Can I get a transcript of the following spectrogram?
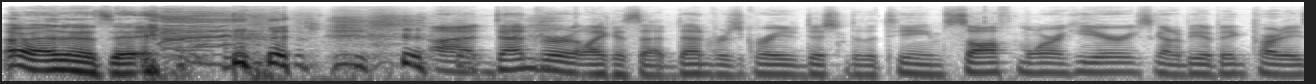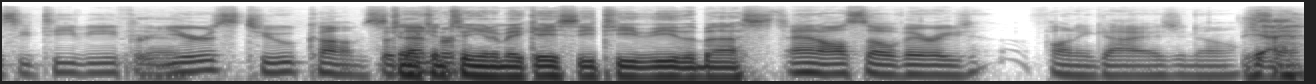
All right, I think that's it. uh, Denver, like I said, Denver's a great addition to the team. Sophomore here, he's going to be a big part of ACTV for Yeah. years to come. So gonna continue to make ACTV the best. and also very funny guy, as you know. Yeah. So,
